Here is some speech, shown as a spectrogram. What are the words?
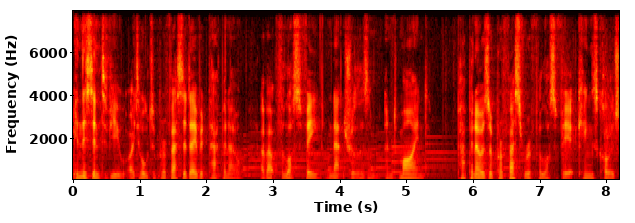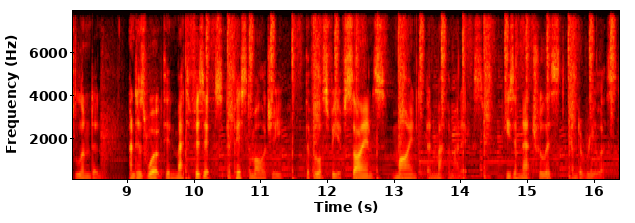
In this interview, I talked to Professor David Papineau about philosophy, naturalism, and mind. Papineau is a professor of philosophy at King's College London and has worked in metaphysics, epistemology, the philosophy of science, mind, and mathematics. He's a naturalist and a realist.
